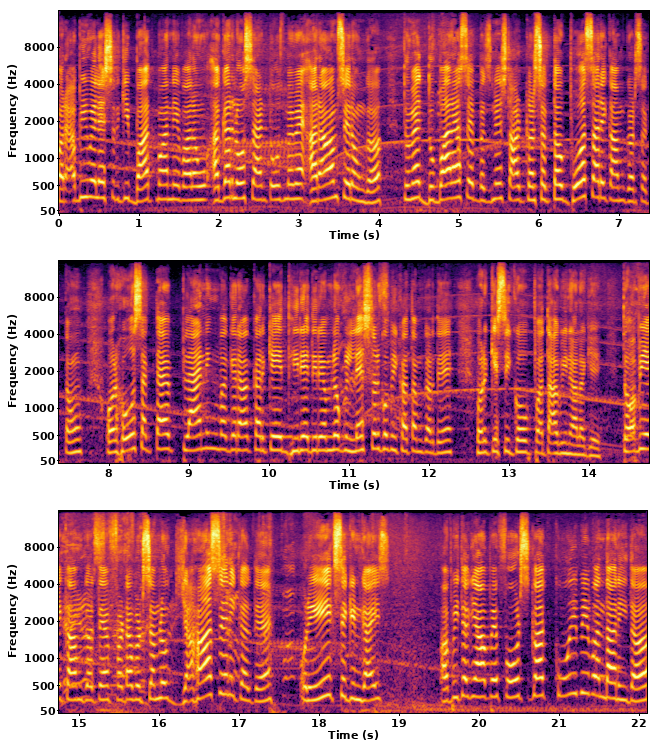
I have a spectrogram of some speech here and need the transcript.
पर अभी मैं लेस्टर की बात मानने वाला हूँ। अगर लॉस सैंटोस में मैं आराम से रहूँगा तो मैं दोबारा से बिज़नेस स्टार्ट कर सकता हूँ, बहुत सारे काम कर सकता हूँ। और हो सकता है प्लानिंग वगैरह करके धीरे धीरे हम लोग लेस्टर को भी ख़त्म कर दें और किसी को पता भी ना लगे। तो अभी एक काम करते हैं, फटाफट से हम लोग यहाँ से निकलते हैं। और एक सेकेंड गाइस अभी तक यहाँ पे फोर्स का कोई भी बंदा नहीं था।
